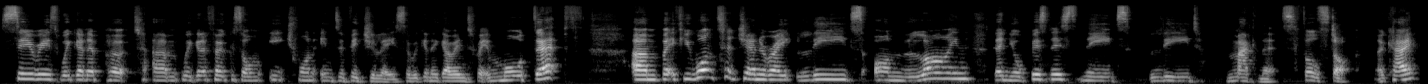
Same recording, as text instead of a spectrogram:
series, we're going to put, um, we're going to focus on each one individually. So, we're going to go into it in more depth. Um, but if you want to generate leads online, then your business needs lead magnets, full stop. Okay.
